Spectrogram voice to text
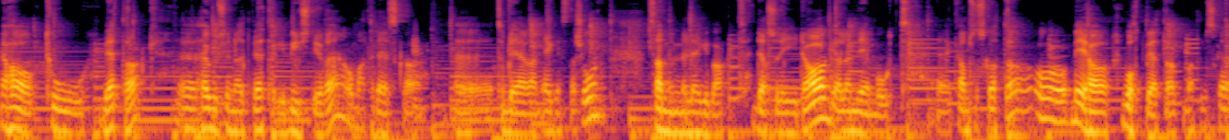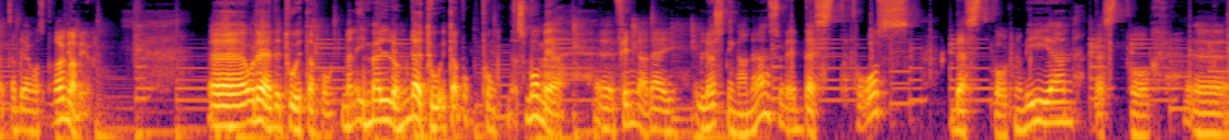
jeg har to vedtak. Eh, Haugesund har et vedtak i bystyret om at de skal eh, etablere en egen stasjon sammen med legevakt der som det er i dag, eller ned mot Kramsåsgata. Og vi har vårt vedtak om at vi skal etablere oss på Raglamyr. Og det er det to ytterpunkt. Men imellom de to ytterpunktene så må vi finne de løsningene som er best for oss best for økonomien, best for eh, eh,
